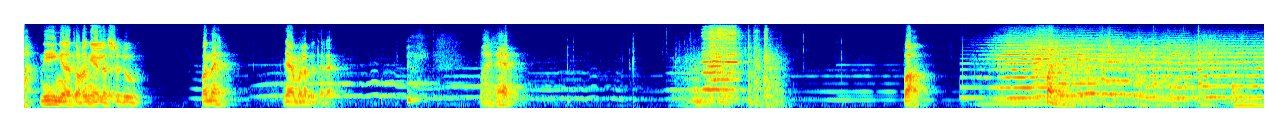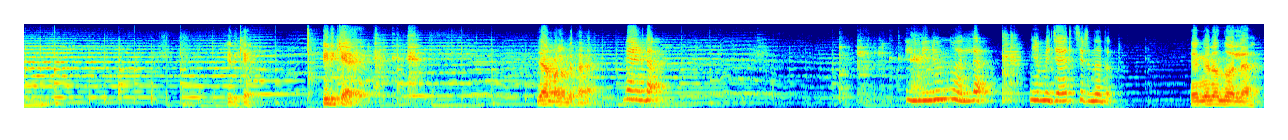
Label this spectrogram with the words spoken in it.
ആ നീ ഇങ്ങനെ തുടങ്ങിയല്ലോ സുലു? വന്നേ ഞാൻ വിളമ്പി തരാം. വരാൻ. വാ. ഇരിക്കേ. ഞാൻ വിളമ്പി തരാം. വേണ്ട. ഇങ്ങനെയൊന്നും അല്ല ഞാൻ വിചാരിച്ചിരുന്നത്. എങ്ങനെയൊന്നുമല്ല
